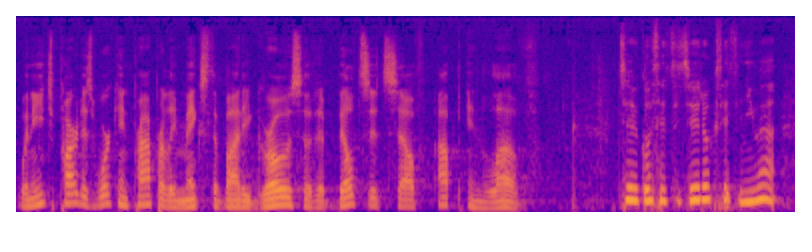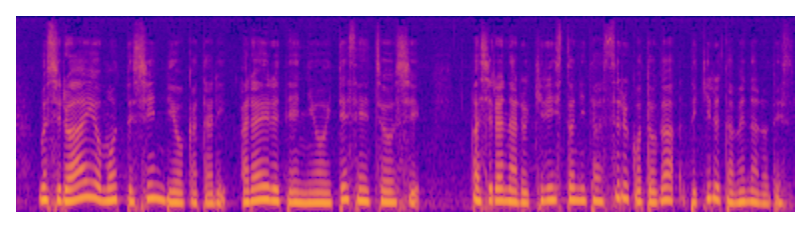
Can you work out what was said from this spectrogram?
when each part is working properly, makes the body grow so that it builds itself up in love. 15節16節にはむしろ愛をもって真理を語りあらゆる点において成長し頭なるキリストに達することができるためなのです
